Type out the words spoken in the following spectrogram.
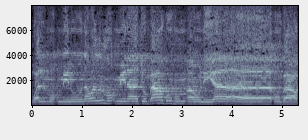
والمؤمنون والمؤمنات بعضهم أولياء بعض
